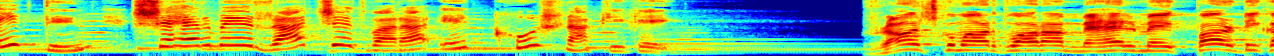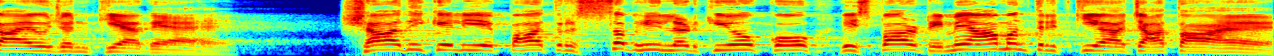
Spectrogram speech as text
एक दिन शहर में राज्य द्वारा एक घोषणा की गई। राजकुमार द्वारा महल में एक पार्टी का आयोजन किया गया है। शादी के लिए पात्र सभी लड़कियों को इस पार्टी में आमंत्रित किया जाता है।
